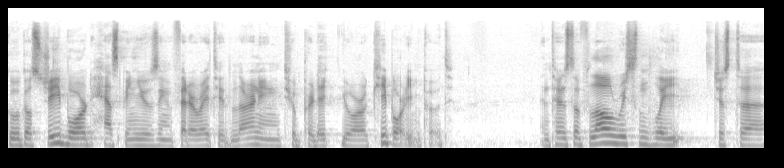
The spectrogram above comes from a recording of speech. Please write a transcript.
Google's Gboard has been using federated learning to predict your keyboard input. And TensorFlow recently just uh,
